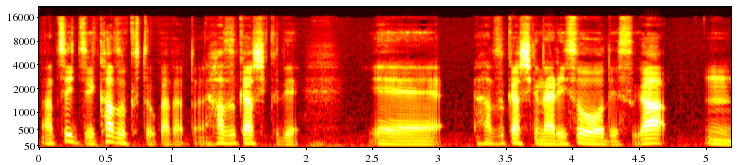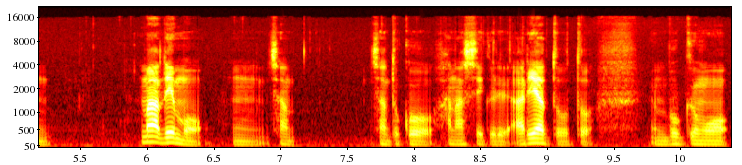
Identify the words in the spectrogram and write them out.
う、まあ、ついつい家族とかだとね恥ずかしくて、えー、恥ずかしくなりそうですが、うん、まあでも、うん、ちゃんちゃんとこう話してくれてありがとうと僕も、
